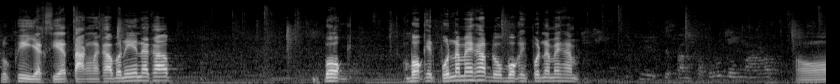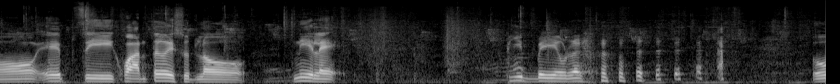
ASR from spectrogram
ลูกพี่อยากเสียตังค์นะครับ วันนี้นะครับ บอกบอกเหตุผลได้ไหมครับเดี๋ยวบอกเหตุผลได้ไหมครับอ๋อเอฟซีควานเต้ยสุดหล่อนี่แหละ พี่เบลนะครับโอ้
